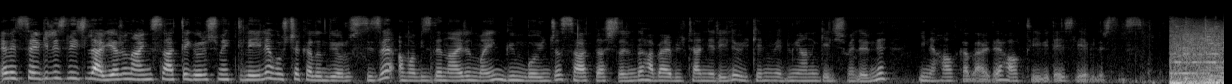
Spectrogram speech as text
Evet sevgili izleyiciler yarın aynı saatte görüşmek dileğiyle hoşçakalın diyoruz size ama bizden ayrılmayın. Gün boyunca saat başlarında haber bültenleriyle ülkenin ve dünyanın gelişmelerini yine Halk Haber'de, Halk TV'de izleyebilirsiniz. Müzik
